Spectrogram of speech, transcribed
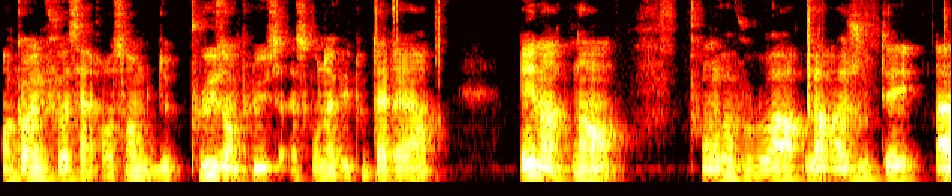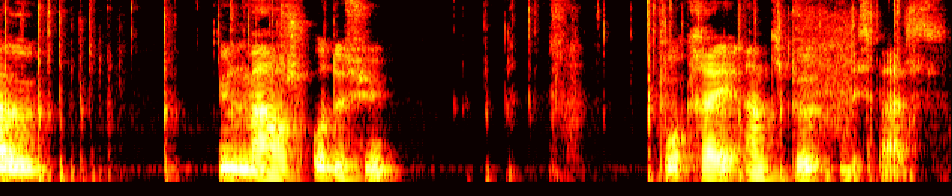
Encore une fois, ça ressemble de plus en plus à ce qu'on avait tout à l'heure. Et maintenant, on va vouloir leur ajouter à eux une marge au-dessus pour créer un petit peu d'espace.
